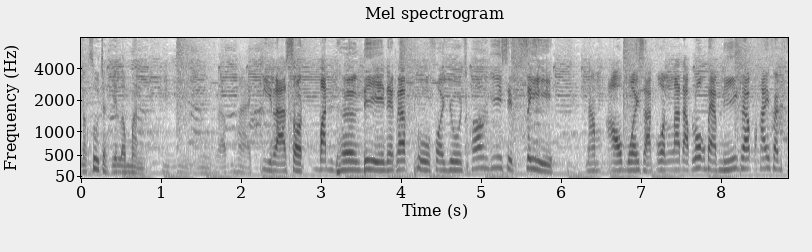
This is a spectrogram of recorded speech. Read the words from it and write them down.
นักสู้จากเยอรมันครับหากีฬาสดบันเทิงดีนะครับ True for You ช่อง 24นำเอามวยสากลระดับโลกแบบนี้ครับ ให้แฟ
